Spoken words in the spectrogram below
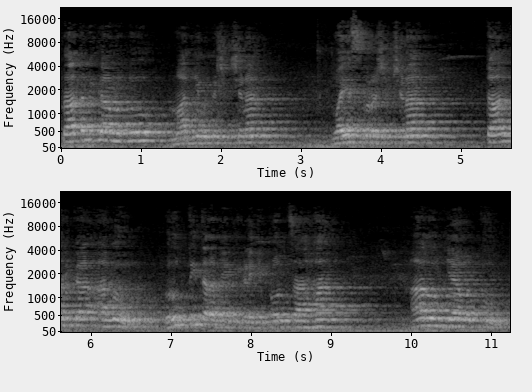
ಪ್ರಾಥಮಿಕ ಮತ್ತು ಮಾಧ್ಯಮಿಕ ಶಿಕ್ಷಣ, ವಯಸ್ಕರ ಶಿಕ್ಷಣ, ತಾಂತ್ರಿಕ ಹಾಗೂ ವೃತ್ತಿ ತರಬೇತಿಗಳಿಗೆ ಪ್ರೋತ್ಸಾಹ, ಆರೋಗ್ಯ ಮತ್ತು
